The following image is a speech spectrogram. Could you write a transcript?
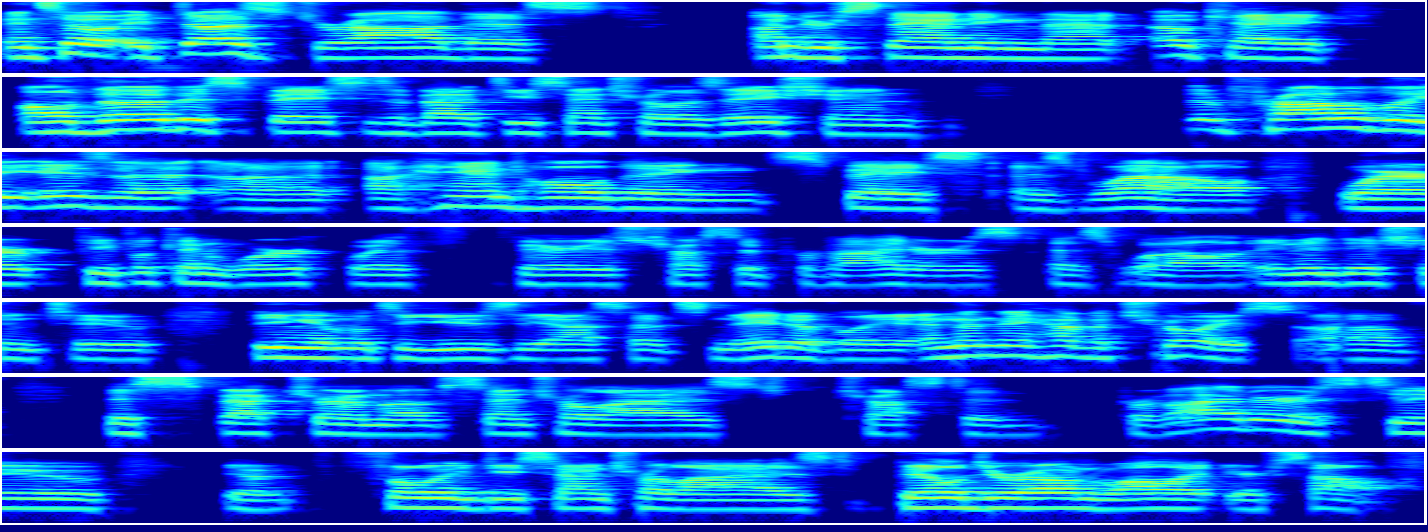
And so it does draw this understanding that okay, although this space is about decentralization, there probably is a, a, a hand-holding space as well where people can work with various trusted providers as well in addition to being able to use the assets natively. And then they have a choice of this spectrum of centralized trusted providers to you know fully decentralized build your own wallet yourself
